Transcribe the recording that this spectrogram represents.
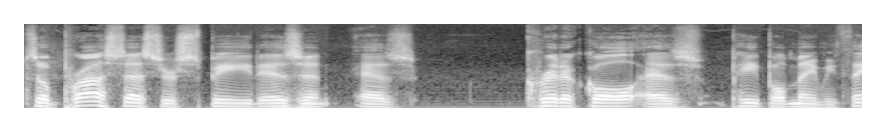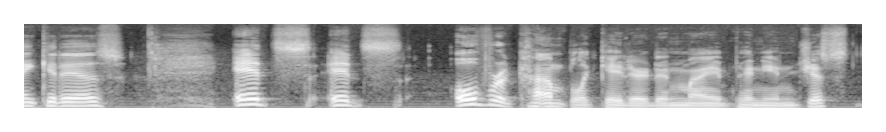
so processor speed isn't as critical as people maybe think it is. It's it's overcomplicated in my opinion. Just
